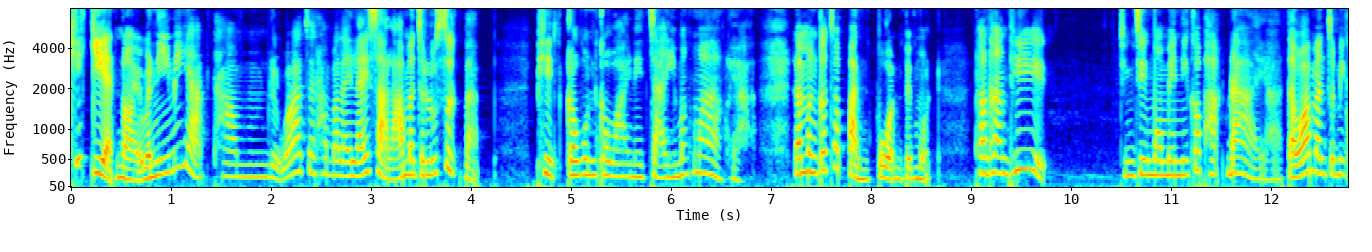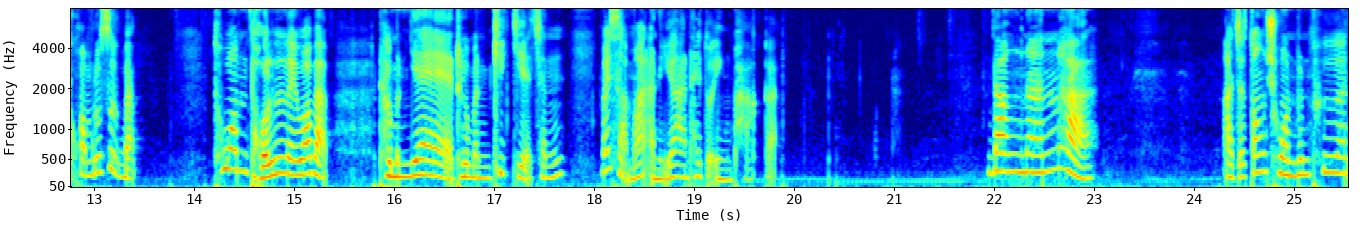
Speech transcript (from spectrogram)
ขี้เกียจหน่อยวันนี้ไม่อยากทำหรือว่าจะทำอะไรไร้สาระมันจะรู้สึกแบบผิดกระวนกระวายในใจมาก ๆ เลยค่ะ แล้วมันก็จะปั่นป่วนไปหมด ทั้งๆทที่จริงๆโมเมนต์นี้ก็พักได้ค่ะ แต่ว่ามันจะมีความรู้สึกแบบท่วมท้นเลยว่าแบบ เธอมันแย่ เธอมันขี้เกียจฉันไม่สามารถอนุญาตให้ตัวเองพักอะดังนั้นค่ะ อาจจะต้องชวนเพื่อน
